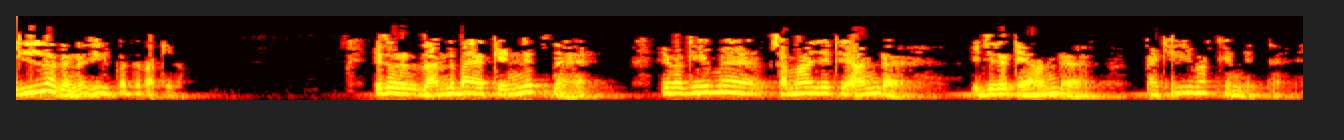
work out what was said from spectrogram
ඉල්ලගෙන සිල්පද රකින්න. ඒතකොට දන්න බයක් එන්නේත් නැහැ. ඒ වගේම සමාජයට යන්න ඉදිරියට යන්න පැකිලීමක් එන්නේත් නැහැ.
